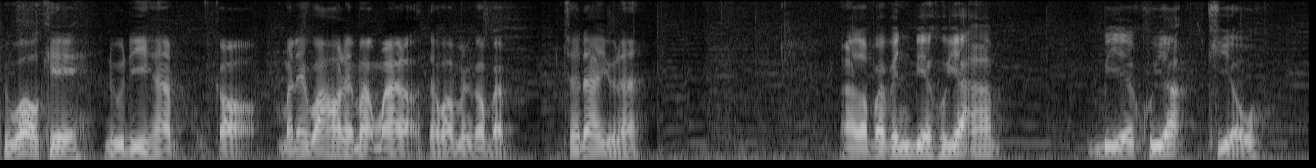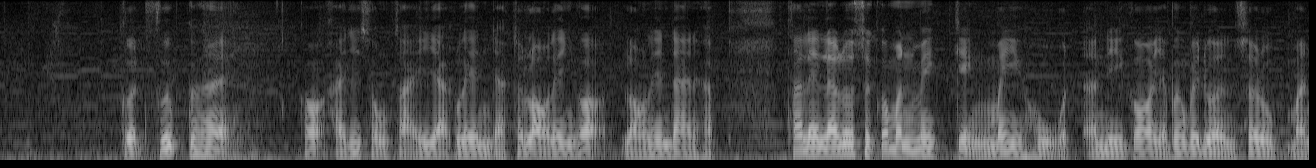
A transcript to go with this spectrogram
ถือว่าโอเค ดูดีครับ ก็ไม่ได้ว้าวอะไรมากมายหรอกแต่ว่ามันก็แบบใช้ได้อยู่นะอ่าต่อไปเป็นเบียร์คุยะครับ เบียร์คุยะเขียว กดฟึบก็ให้ก็ใครที่สงสัยอยากเล่นอยากทดลองเล่นก็ลองเล่นได้นะครับ ถ้าเล่นแล้วรู้สึกว่ามันไม่เก่งไม่โหด อันนี้ก็อย่าเพิ่งไปด่วนสรุปมัน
